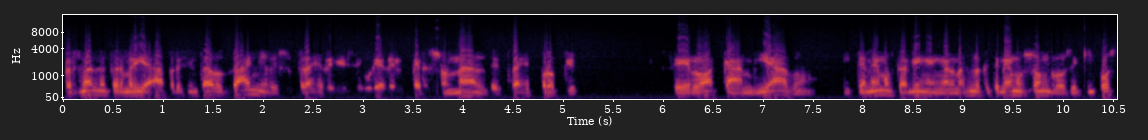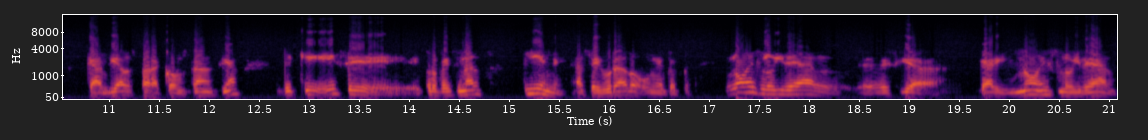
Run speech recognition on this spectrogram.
personal de enfermería ha presentado daño de su traje de bioseguridad, del personal, del traje propio, se lo ha cambiado. Y tenemos también en almacén, lo que tenemos son los equipos cambiados para constancia de que ese profesional tiene asegurado un EPP. No es lo ideal, eh, decía Gary, no es lo ideal,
